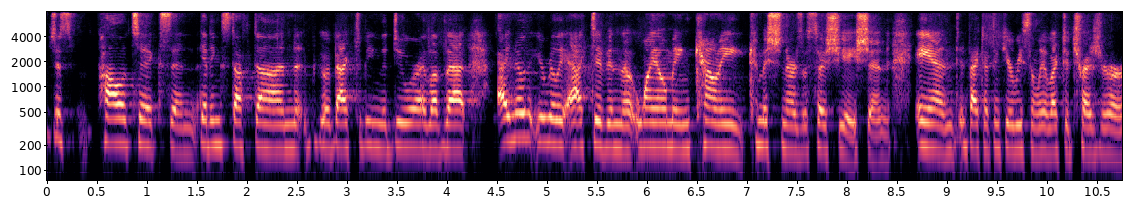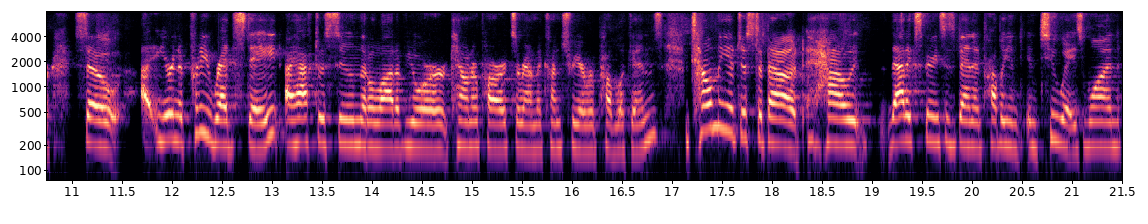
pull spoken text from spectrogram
just politics and getting stuff done, go back to being the doer. I love that. I know that you're really active in the Wyoming County Commissioners Association. And in fact, I think you're recently elected treasurer. So uh, you're in a pretty red state. I have to assume that a lot of your counterparts around the country are Republicans. Tell me just about how that experience has been, and probably in, in two ways. One,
